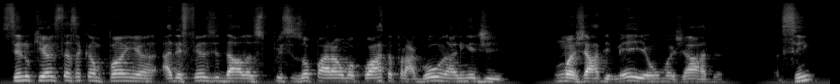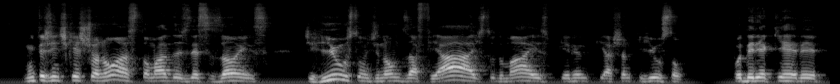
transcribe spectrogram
Sendo que antes dessa campanha, a defesa de Dallas precisou parar uma quarta para gol na linha de uma jarda e meia, uma jarda, assim. Muita gente questionou as tomadas de decisões de Houston, de não desafiar, de tudo mais, querendo que achando que Houston poderia querer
